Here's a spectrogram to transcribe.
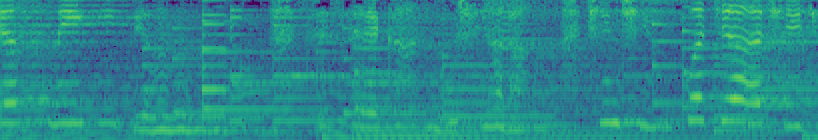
遐呢平，这世间有啥人亲像我这痴情？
